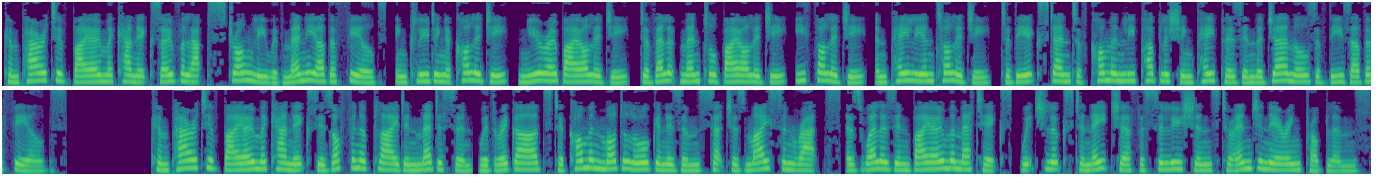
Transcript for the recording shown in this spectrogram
Comparative biomechanics overlaps strongly with many other fields, including ecology, neurobiology, developmental biology, ethology, and paleontology, to the extent of commonly publishing papers in the journals of these other fields. Comparative biomechanics is often applied in medicine with regards to common model organisms such as mice and rats as well as in biomimetics, which looks to nature for solutions to engineering problems.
